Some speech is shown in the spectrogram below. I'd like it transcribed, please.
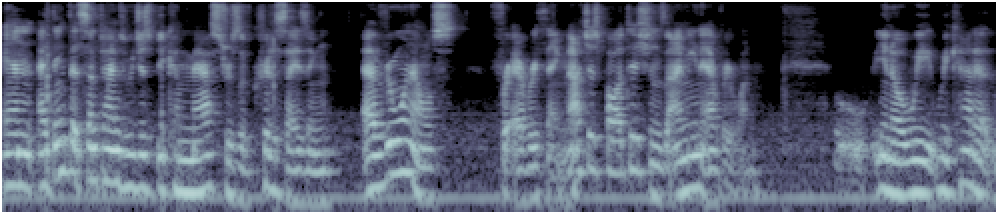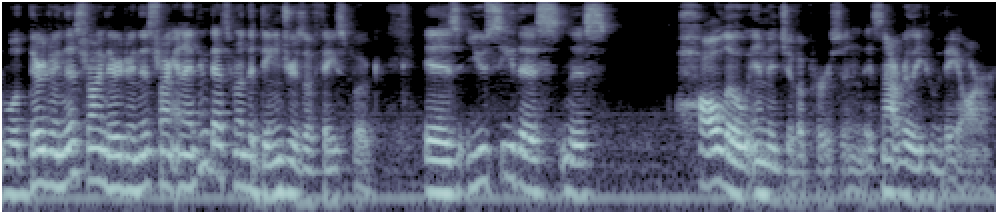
and I think that sometimes we just become masters of criticizing everyone else for everything, not just politicians, I mean everyone. You know, we, we kind of, well, they're doing this wrong, they're doing this wrong, and I think that's one of the dangers of Facebook, is you see this, this hollow image of a person. It's not really who they are.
